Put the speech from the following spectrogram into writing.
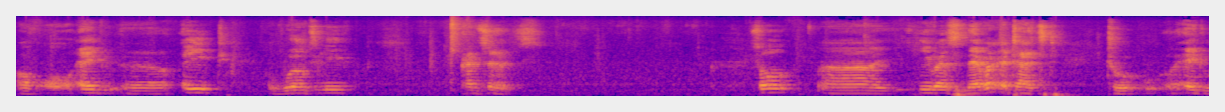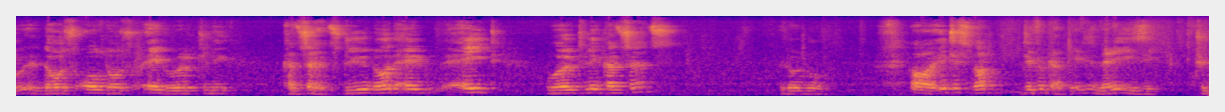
of eight, uh, eight worldly concerns. So uh, he was never attached to eight, those all those eight worldly concerns. Do you know the eight, eight worldly concerns? You don't know. Oh, it is not difficult. It is very easy to,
